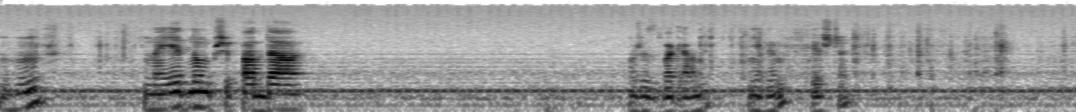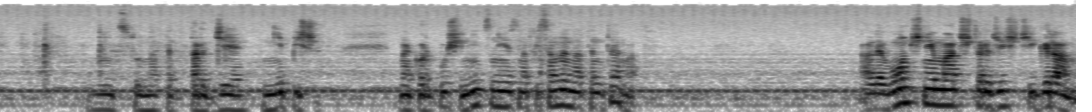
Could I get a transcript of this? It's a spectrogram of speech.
Mhm. Na jedną przypada może z 2 gramy, nie wiem, jeszcze. Nic tu na petardzie nie pisze. Na korpusie nic nie jest napisane na ten temat. Ale łącznie ma 40 gram.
